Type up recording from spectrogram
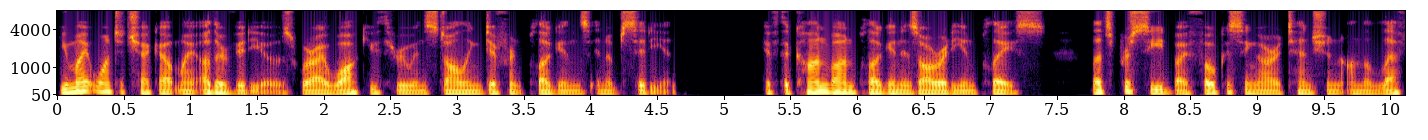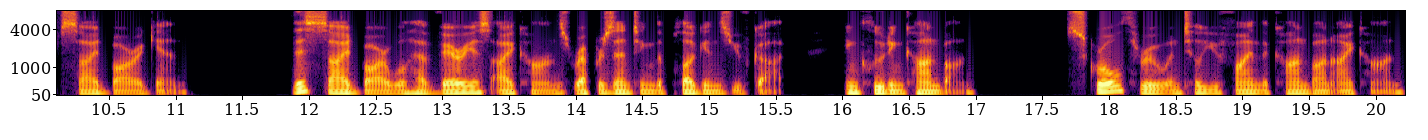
you might want to check out my other videos where I walk you through installing different plugins in Obsidian. If the Kanban plugin is already in place, let's proceed by focusing our attention on the left sidebar again. This sidebar will have various icons representing the plugins you've got including Kanban. Scroll through until you find the Kanban icon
